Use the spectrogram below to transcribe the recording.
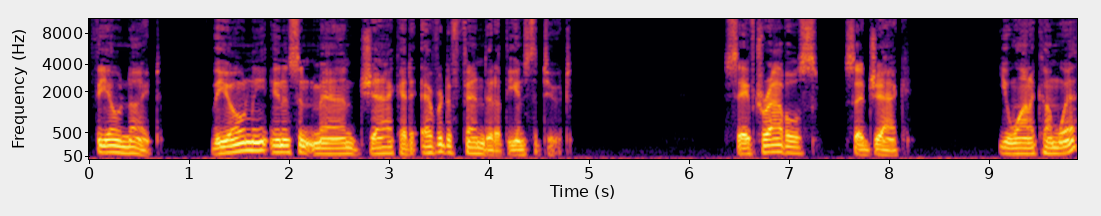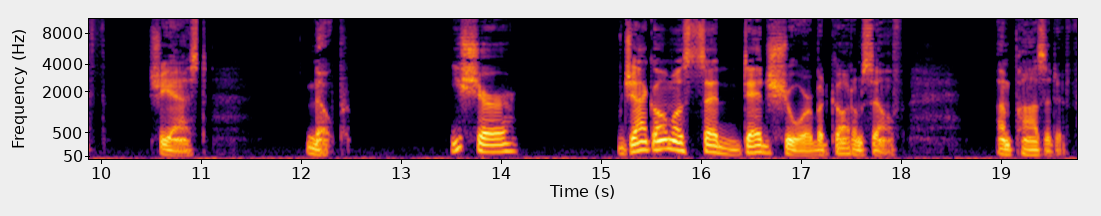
Theo Knight, the only innocent man Jack had ever defended at the Institute. Safe travels, said Jack. You want to come with? she asked. Nope. You sure? Jack almost said dead sure, but caught himself. I'm positive.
